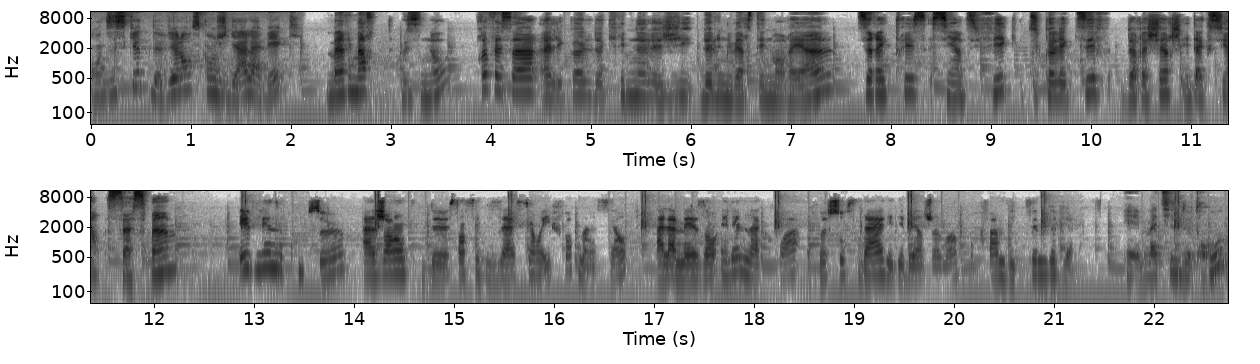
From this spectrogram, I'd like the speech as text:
on discute de violences conjugales avec Marie-Marthe Cousineau, professeure à l'École de criminologie de l'Université de Montréal, directrice scientifique du collectif de recherche et d'action SASFAM. Evelyne Couture, agente de sensibilisation et formation à la maison Hélène Lacroix, ressources d'aide et d'hébergement pour femmes victimes de violences. Et Mathilde Trou,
